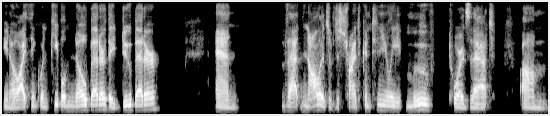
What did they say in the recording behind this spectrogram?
You know, I think when people know better, they do better. And that knowledge of just trying to continually move towards that um,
